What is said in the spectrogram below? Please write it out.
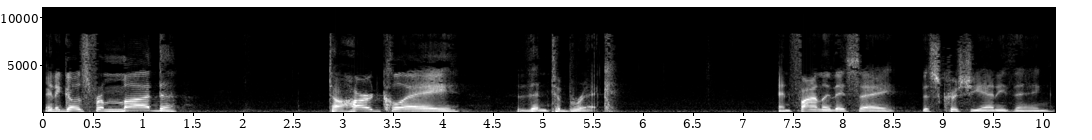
And it goes from mud to hard clay, then to brick. And finally they say, this Christianity thing,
